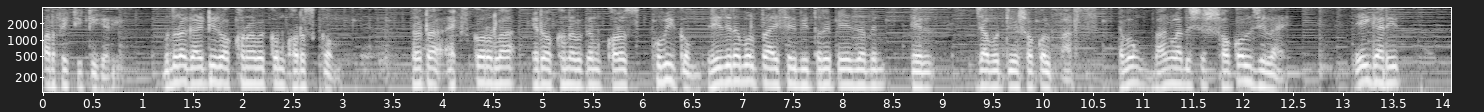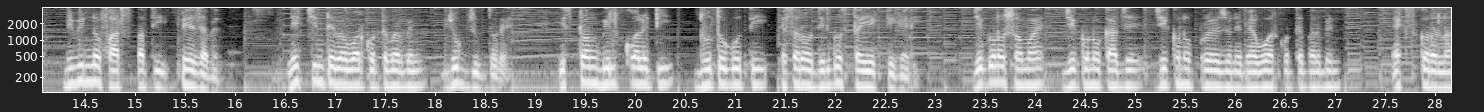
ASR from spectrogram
পারফেক্ট একটি গাড়ি। বন্ধুরা, গাড়িটির রক্ষণাবেক্ষণ খরচ কম। টয়োটা এক্স করলা এর রক্ষণাবেক্ষণ খরচ খুবই কম। রিজনেবল প্রাইসের ভিতরে পেয়ে যাবেন এর যাবতীয় সকল পার্টস এবং বাংলাদেশের সকল জেলায় এই গাড়ির বিভিন্ন পার্টস পাতি পেয়ে যাবেন। নিশ্চিন্তে ব্যবহার করতে পারবেন যুগ যুগ ধরে। স্ট্রং বিল্ড কোয়ালিটি, দ্রুত গতি, এছাড়াও দীর্ঘস্থায়ী একটি গাড়ি। যে কোনো সময় যে কোনো কাজে যে কোনো প্রয়োজনে ব্যবহার করতে পারবেন এক্স করলা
